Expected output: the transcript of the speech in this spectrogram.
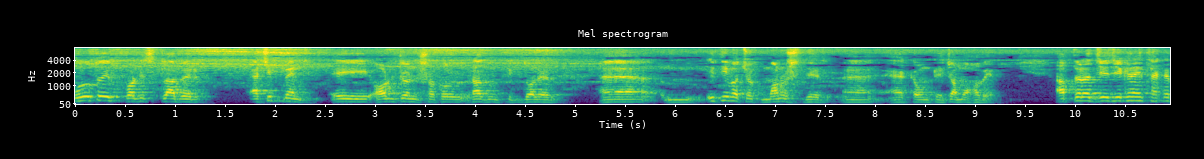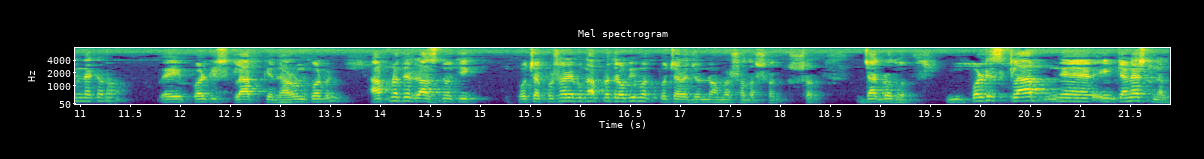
মূলত এই পলিটিক্স ক্লাবের অ্যাচিভমেন্ট এই অর্জন সকল রাজনৈতিক দলের ইতিবাচক মানুষদের অ্যাকাউন্টে জমা হবে। আপনারা যে যেখানেই থাকেন না কেন, এই পলিটিক্স ক্লাবকে ধারণ করবেন। আপনাদের রাজনৈতিক প্রচার প্রসার এবং আপনাদের অভিমত প্রচারের জন্য আমরা সদা জাগ্রত। পলিটিক্স ক্লাব ইন্টারন্যাশনাল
